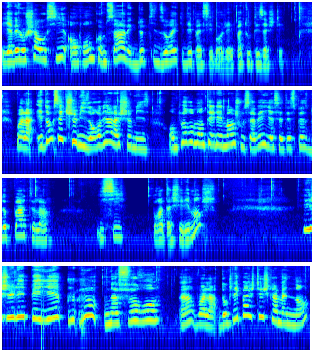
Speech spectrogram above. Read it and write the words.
il y avait le chat aussi en rond comme ça, avec deux petites oreilles qui dépassaient. Bon, j'avais pas toutes les achetées. Voilà, et donc cette chemise, on revient à la chemise. On peut remonter les manches, vous savez, il y a cette espèce de patte là, ici, pour attacher les manches. Et je l'ai payé 9 euros. Hein, voilà, donc je ne l'ai pas acheté jusqu'à maintenant.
